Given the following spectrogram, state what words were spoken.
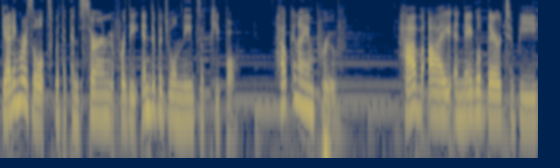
getting results with a concern for the individual needs of people? How can I improve? Have I enabled there to be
